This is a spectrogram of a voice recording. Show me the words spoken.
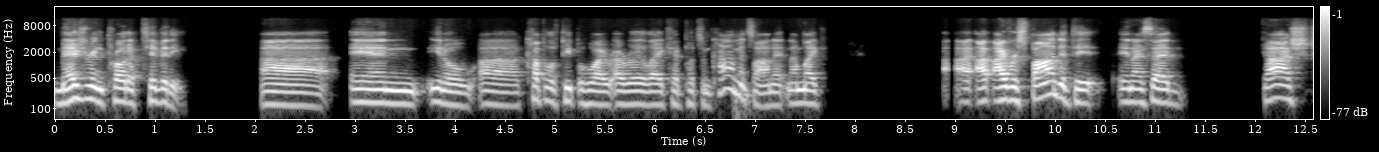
measuring productivity. Uh, and you know, uh, a couple of people who I, I, really like had put some comments on it, and I'm like, I, I responded to, and I said, "Gosh,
